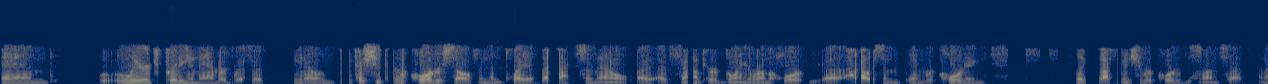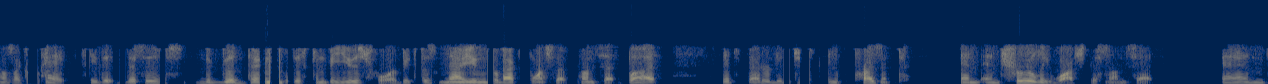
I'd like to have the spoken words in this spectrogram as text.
and Lyric's pretty enamored with it you know, because she can record herself and then play it back. So now I, I've found her going around the whole, uh, house and, and recording. Like last night, she recorded the sunset, and I was like, okay, see, this is the good thing that this can be used for because now you can go back and watch that sunset. But it's better to just be present and and truly watch the sunset, and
